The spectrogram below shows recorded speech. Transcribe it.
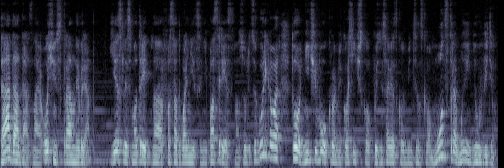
Да-да-да, знаю, очень странный вариант. Если смотреть на фасад больницы непосредственно с улицы Горького, то ничего, кроме классического позднесоветского медицинского монстра, мы не увидим.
